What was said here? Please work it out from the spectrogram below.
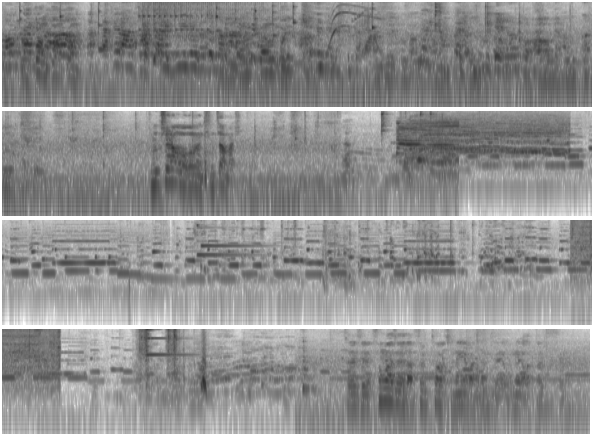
꽝꽝꽝꽝 꽝꽝구이 김치랑 먹으면 진짜 맛있다 자 이제 송화제 낮술터 진행해봤는데 오늘 어떠셨어요?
